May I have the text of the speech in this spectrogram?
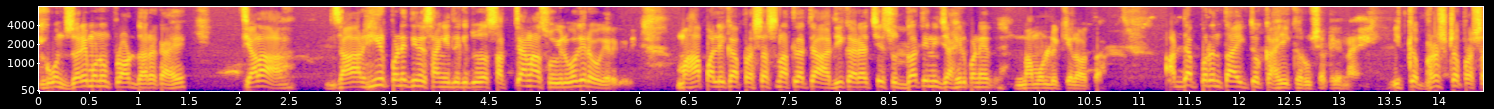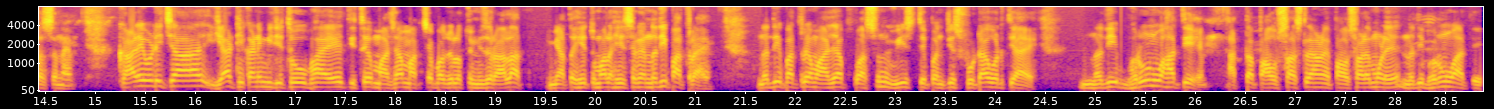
की कोण जरे म्हणून प्लॉट धारक आहे त्याला जाहीरपणे तिने सांगितले की तुझा सत्यानाश होईल वगैरे वगैरे वगैरे. महापालिका प्रशासनातल्या त्या अधिकाऱ्याचे सुद्धा तिने जाहीरपणे नामोल्लेख केला होता. अद्यापपर्यंत आयुक्त काही करू शकले नाही. इतकं भ्रष्ट प्रशासन आहे. काळेवाडीच्या या ठिकाणी मी जिथे उभा आहे तिथे माझ्या मागच्या बाजूला तुम्ही जर आलात मी आता हे तुम्हाला हे सगळं नदीपात्र आहे. नदीपात्र माझ्यापासून वीस ते पंचवीस फुटावरती आहे. नदी भरून वाहते. आत्ता पावसा असल्यामुळे पावसाळ्यामुळे नदी भरून वाहते.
